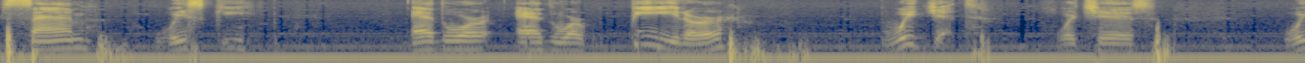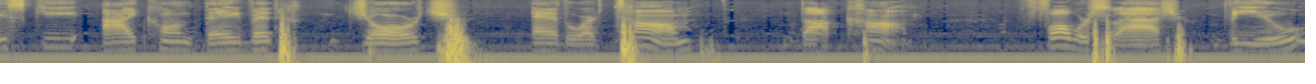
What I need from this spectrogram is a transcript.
Sam Whiskey Edward Edward Peter widget which is whiskey icon David George Edward Tom dot com forward slash view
